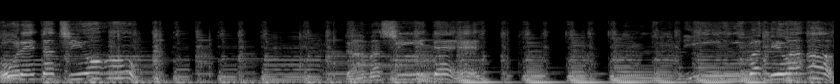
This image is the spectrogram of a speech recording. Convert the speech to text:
俺たちをまして。言い訳は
